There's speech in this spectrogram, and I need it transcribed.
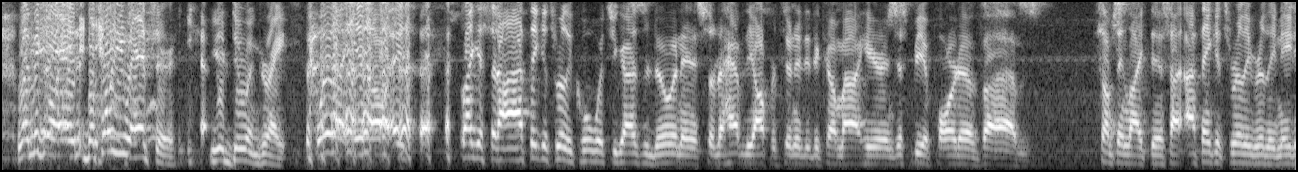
Let me go ahead. Before you answer, you're doing great. well, you know, it's, like I said, I think it's really cool what you guys are doing, and so to have the opportunity to come out here and just be a part of um, something like this, I, I think it's really, really neat,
